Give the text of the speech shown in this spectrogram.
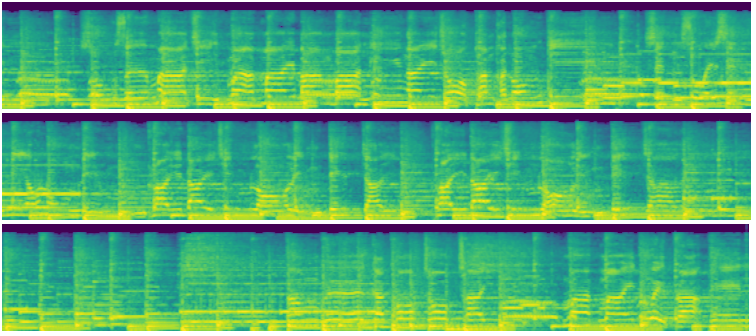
ิน ส่งเสริมมาชีพมากมายบางบ้านนี้ไงชอบทำขนมจีน เส้นสวยเส้นเหนียวนมนิ่ม ใครได้ชิมลองลิ้มติดใจ ใครได้ชิมลองลิ้มติดใจอำเภอกระทกโชคชัยมากมายด้วยประเพณ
